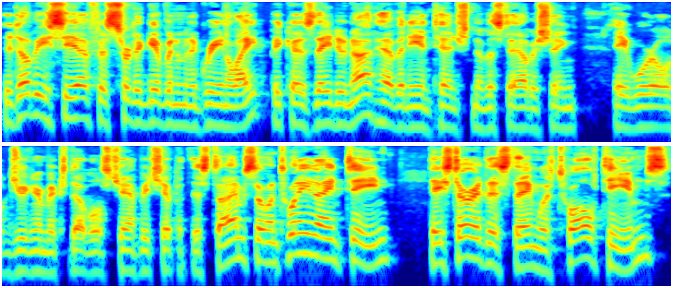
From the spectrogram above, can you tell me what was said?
The WCF has sort of given them the green light because they do not have any intention of establishing a World Junior Mixed Doubles Championship at this time. So in 2019, they started this thing with 12 teams.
